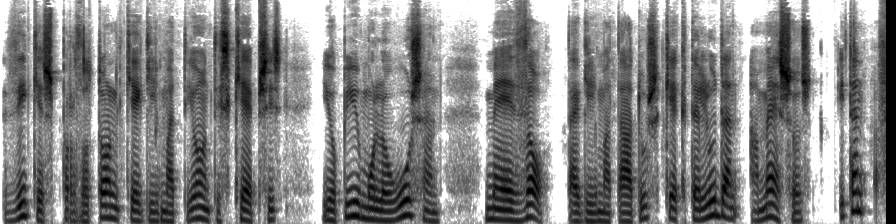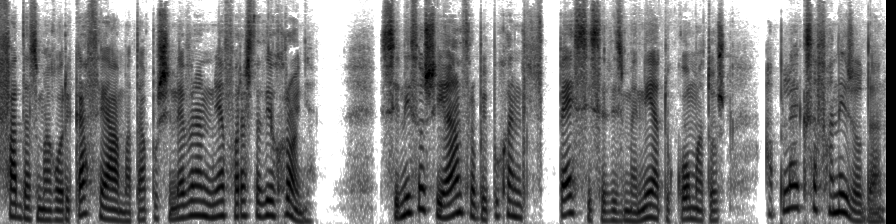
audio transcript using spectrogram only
δίκες προδοτών και εγκληματιών της σκέψης, οι οποίοι ομολογούσαν με εδώ τα εγκλήματά τους και εκτελούνταν αμέσως, ήταν φαντασμαγορικά θεάματα που συνέβαιναν μια φορά στα δύο χρόνια. Συνήθως οι άνθρωποι που είχαν πέσει σε δυσμενία του κόμματος απλά εξαφανίζονταν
